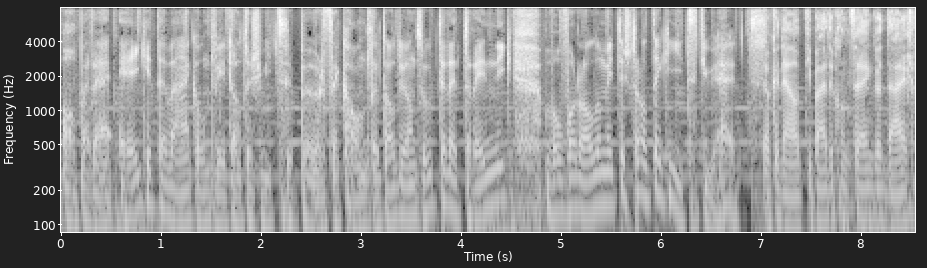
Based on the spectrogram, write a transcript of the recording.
aber einen eigenen Weg und wird an der Schweizer Börse gehandelt. Adrian Sutter, eine Trennung, die vor allem mit der Strategie zu tun hat. Ja genau, die beiden Konzerne gehen eigentlich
